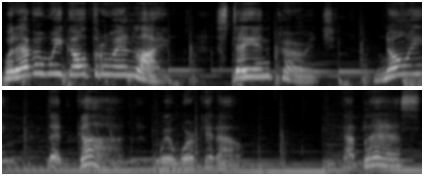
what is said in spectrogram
Whatever we go through in life, stay encouraged, knowing that God will work it out. God bless.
